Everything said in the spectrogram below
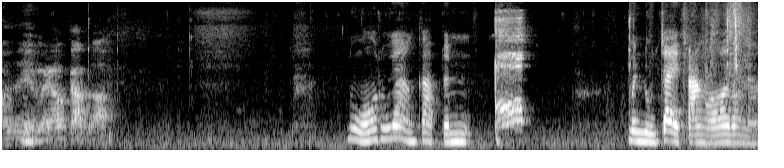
เอาสิไม่เอากลับเหรอ หนูเอาทุกอย่างกลับจนเหมันหนูจ่ายตังค์แล้วอะตอนนี้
